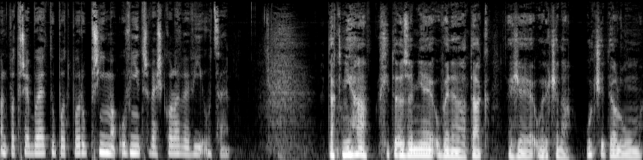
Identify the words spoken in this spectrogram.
On potřebuje potřebuje tu podporu přímo uvnitř ve škole ve výuce. Ta kniha Chytré země je uvedena tak, že je určena učitelům,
